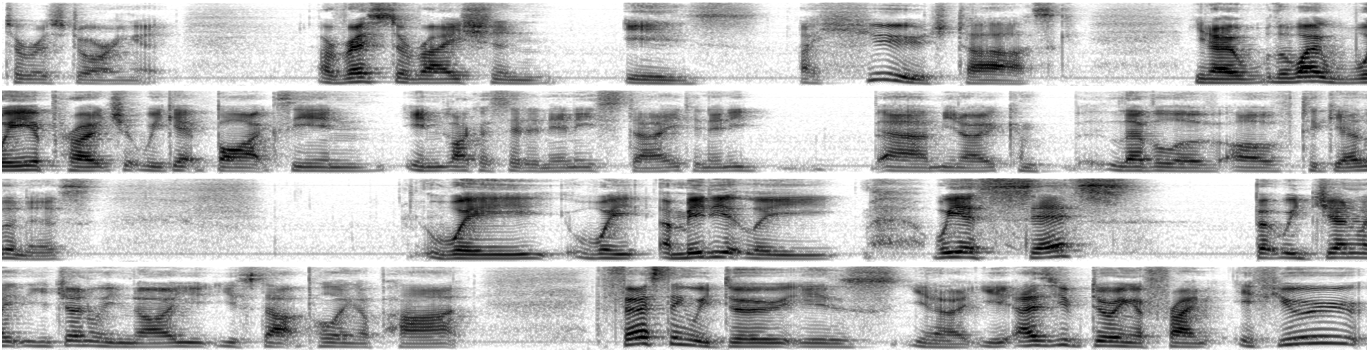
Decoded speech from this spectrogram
to restoring it. A restoration is a huge task. You know, the way we approach it, we get bikes in, in like I said, in any state, in any, um, you know, com- level of, of togetherness. We we immediately we assess, but we generally you generally know you, you start pulling apart the first thing we do is, you know, you, as you're doing a frame, if you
